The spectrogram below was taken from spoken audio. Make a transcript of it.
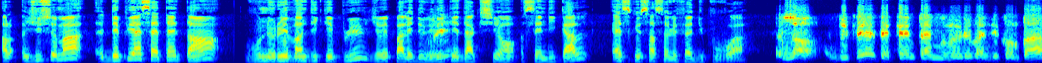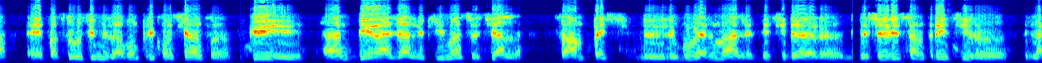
Alors justement, depuis un certain temps, vous ne revendiquez plus, je vais parler de l'unité d'action syndicale. Est-ce que ça, c'est le fait du pouvoir? Non, depuis un certain temps, nous ne revendiquons pas, parce que aussi nous avons pris conscience que en dérangeant le climat social, ça empêche le, le, gouvernement, les décideurs de se recentrer sur la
